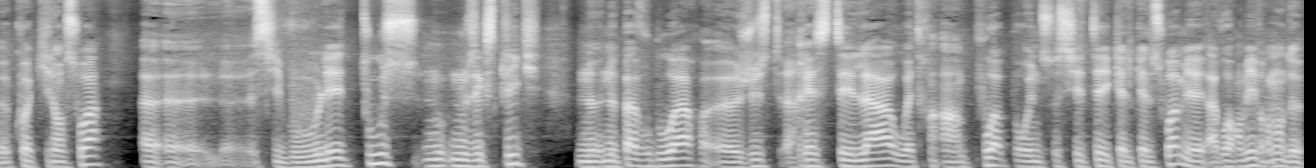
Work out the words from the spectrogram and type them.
euh, quoi qu'il en soit. si vous voulez, tous nous, expliquent ne, pas vouloir juste rester là ou être un poids pour une société quelle qu'elle soit, mais avoir envie vraiment de,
